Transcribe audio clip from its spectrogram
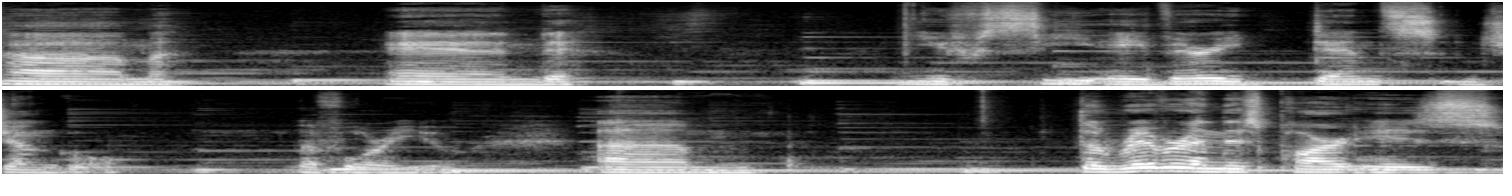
Um, and you see a very dense jungle before you. Um, the river in this part is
